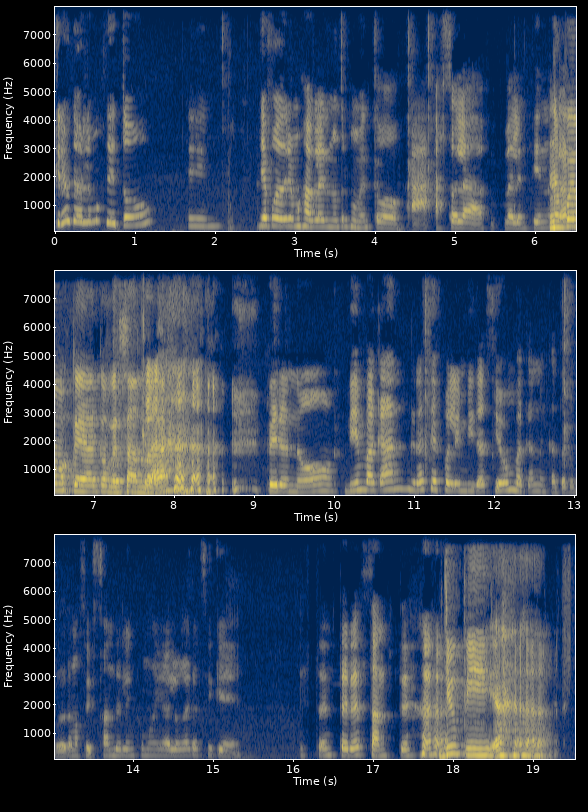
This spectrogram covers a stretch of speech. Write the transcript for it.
creo que hablamos de todo. Eh, ya podremos hablar en otros momentos a, a sola Valentina. No podemos quedar conversando. Pero no, bien bacán. Gracias por la invitación. Bacán, me encanta tu programa. Soy fan de Len como dialogar, así que está interesante. Yupi.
